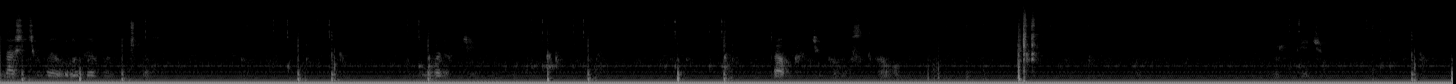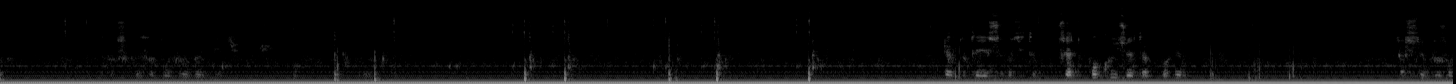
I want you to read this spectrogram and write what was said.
13 moją ulubioną liczbą. Numer w dzienniku. Tak, ciekawostką. Już wiecie. Troszkę za dużo wy wiecie. Jak tutaj jeszcze będzie ten przedpokój, że tak powiem. Strasznie dużo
